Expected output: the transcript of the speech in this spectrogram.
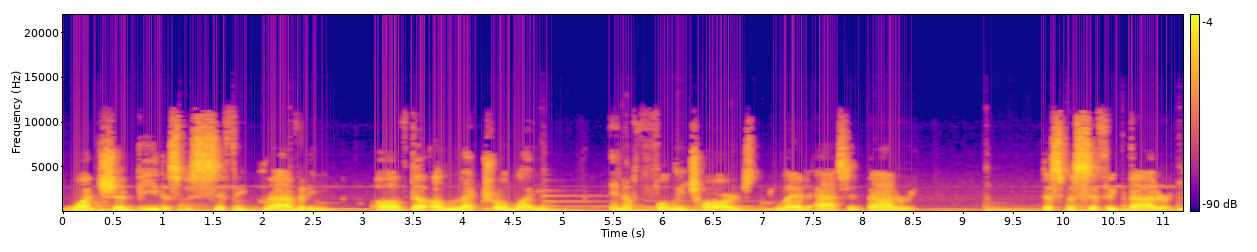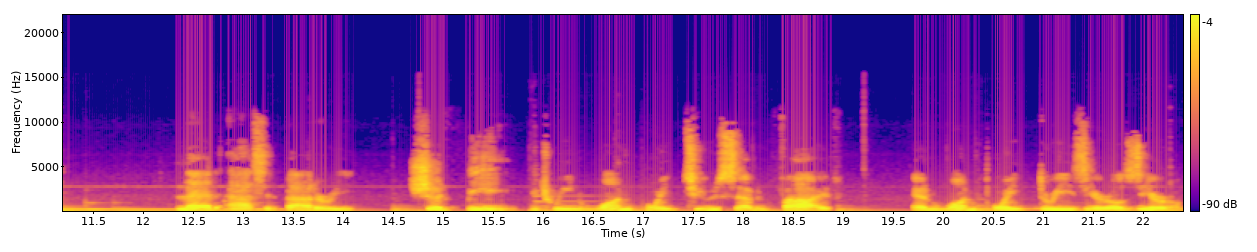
What should be the specific gravity of the electrolyte in a fully charged lead acid battery? The specific battery. Lead acid battery should be between 1.275 and 1.300.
